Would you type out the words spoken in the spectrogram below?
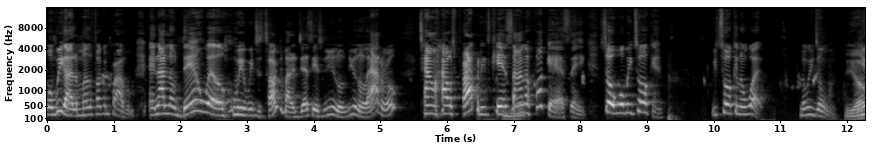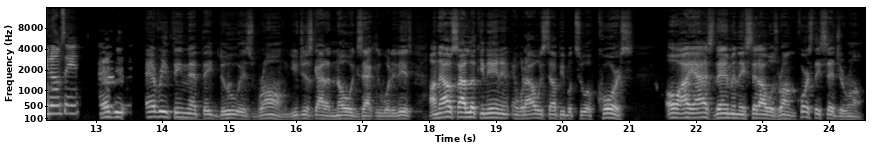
well, we got a motherfucking problem. And I know damn well we, we just talked about it, Jesse. It's unilateral. Townhouse properties can't sign mm-hmm. a fuck ass thing. So what we talking? We talking to what? What we doing? Yep. You know what I'm saying? Every everything that they do is wrong. You just got to know exactly what it is. On the outside looking in, and, and what I always tell people to, of course. Oh, I asked them and they said I was wrong. Of course, they said you're wrong.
